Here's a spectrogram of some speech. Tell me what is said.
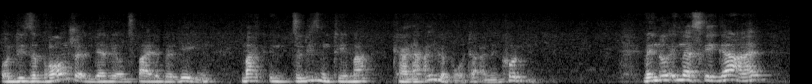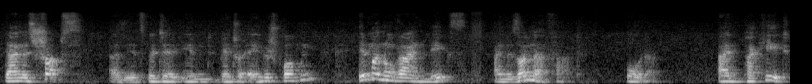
Und diese Branche, in der wir uns beide bewegen, macht in, zu diesem Thema keine Angebote an den Kunden. Wenn du in das Regal deines Shops, also jetzt bitte eben virtuell gesprochen, immer nur reinlegst, eine Sonderfahrt oder ein Paket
